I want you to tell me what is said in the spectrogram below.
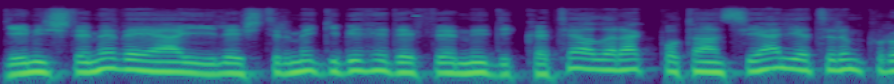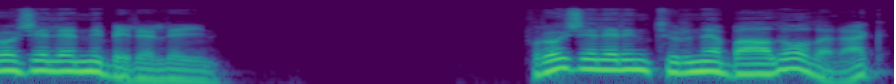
genişleme veya iyileştirme gibi hedeflerini dikkate alarak potansiyel yatırım projelerini belirleyin. Projelerin türüne bağlı olarak,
